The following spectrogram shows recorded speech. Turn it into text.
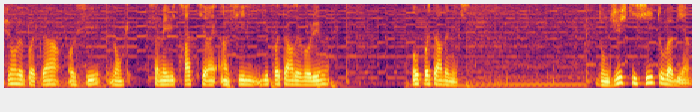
sur le potard aussi. Donc ça m'évitera de tirer un fil du potard de volume au potard de mix. Donc jusqu'ici tout va bien.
